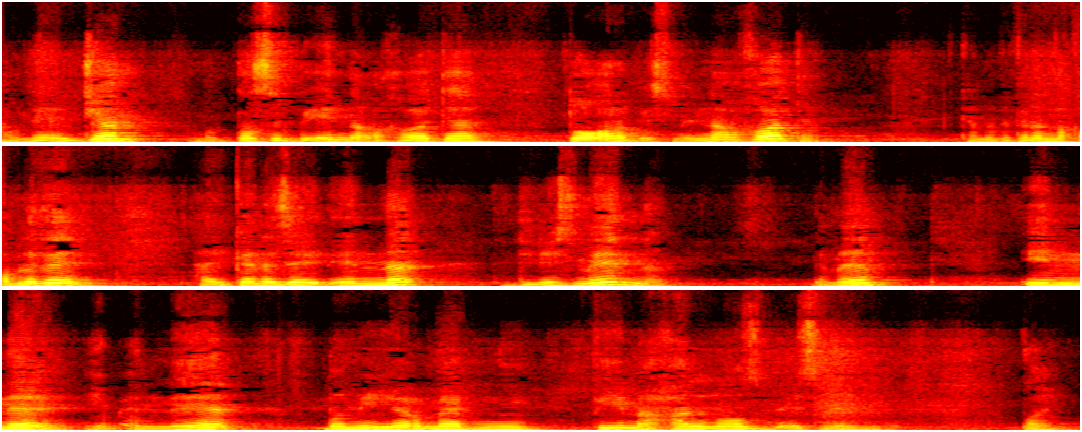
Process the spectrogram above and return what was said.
أو ناء الجمع. متصل بإن وأخواتها. تعرف اسم إن وأخواتها. كما تكلمنا قبل ذلك. هي كان زائد إن تديني اسم إن؟ تمام؟ إن يبقى الناء ضمير مبني في محل نصب اسم إن. طيب.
